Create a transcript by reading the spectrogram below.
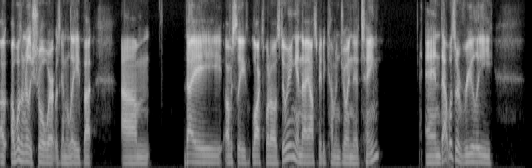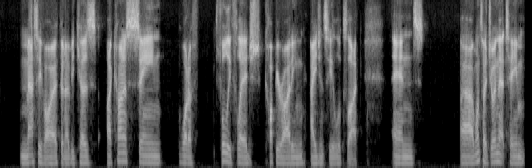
I, I wasn't really sure where it was going to lead, but um, they obviously liked what I was doing, and they asked me to come and join their team, and that was a really massive eye opener because I kind of seen what a fully fledged copywriting agency looks like, and uh, once I joined that team,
